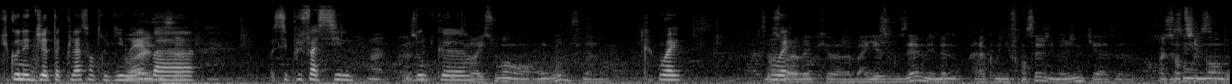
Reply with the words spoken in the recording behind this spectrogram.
tu connais déjà ta classe entre guillemets, Ouais, c'est bah c'est plus facile. Parce que Donc tu, tu euh, travailles souvent en, en groupe finalement. ouais. Que ce Ouais. soit avec euh, bah, Yes Vous Aime et même à la comédie française, j'imagine qu'il y a ce Ouais, sentiment de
